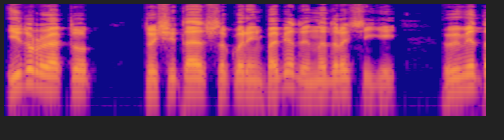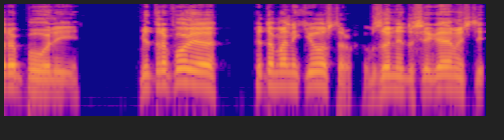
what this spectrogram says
И дурак тот, кто считает, что корень победы над Россией в метрополии. Метрополия — это маленький остров в зоне досягаемости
